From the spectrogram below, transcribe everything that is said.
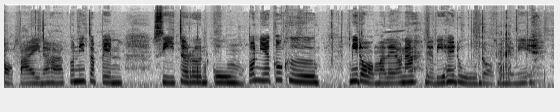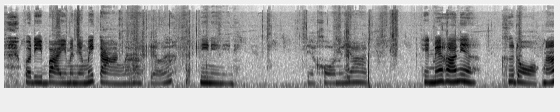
ต่อไปนะคะ ต้นนี้จะเป็นสีเจริญกรุง ต้นนี้ก็คือ มีดอกมาแล้วนะ เดี๋ยวบีให้ดูดอกมันอยู่นี่ พอดีใบมันยังไม่กลางนะคะ เดี๋ยวนะ นี่นี่นี่นี่เดี๋ยวขออนุญาต เห็นไหมคะเนี่ย คือดอกนะ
